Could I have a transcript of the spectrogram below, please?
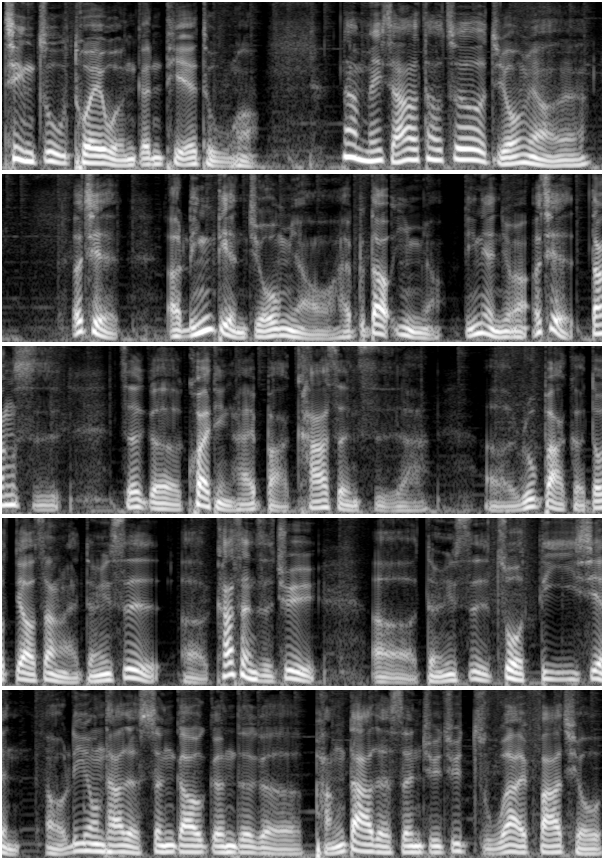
庆祝推文跟贴图哈。那没想到到最后九秒呢，而且。呃，零点九秒还不到一秒，零点九秒，而且当时这个快艇还把 Cousins 啊，呃，Rubak 都调上来，等于是呃，Cousins 去呃，等于是做第一线哦，利用他的身高跟这个庞大的身躯去阻碍发球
